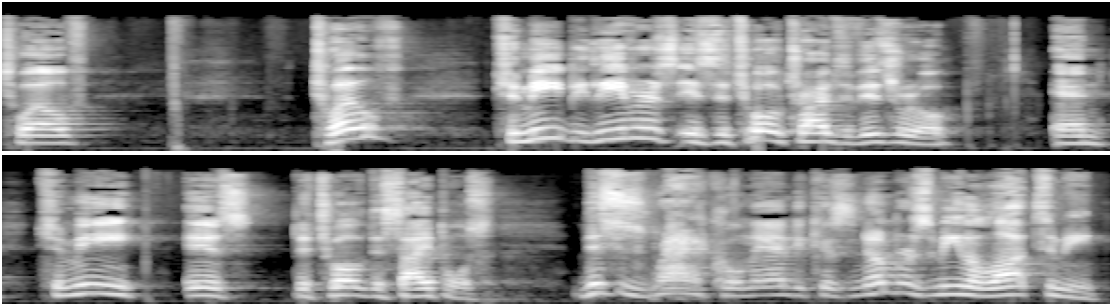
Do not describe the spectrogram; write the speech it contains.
12, 12. To me, believers is the 12 tribes of Israel. And to me is the 12 disciples. This is radical, man, because numbers mean a lot to me.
